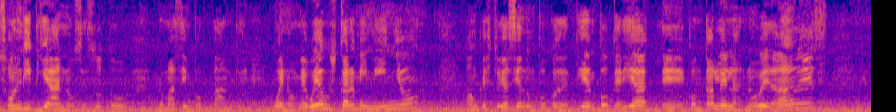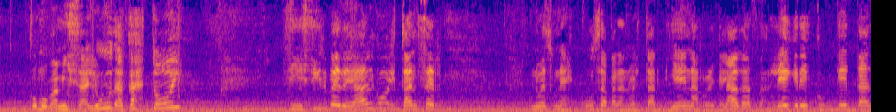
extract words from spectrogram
son livianos, eso es lo, más importante. Bueno, me voy a buscar a mi niño, aunque estoy haciendo un poco de tiempo. Quería eh, contarle las novedades, cómo va mi salud. Acá estoy. Si sirve de algo, el cáncer no es una excusa para no estar bien, arregladas, alegres, coquetas,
